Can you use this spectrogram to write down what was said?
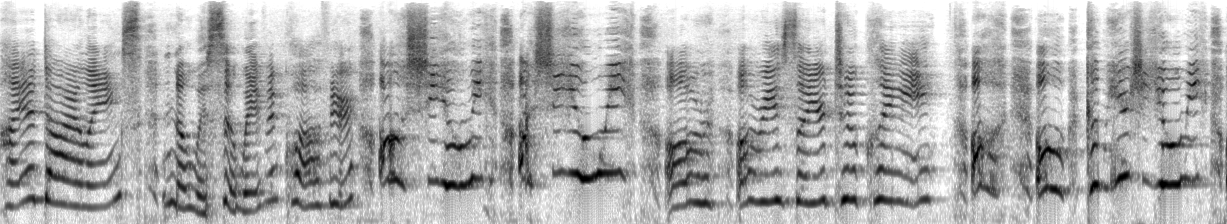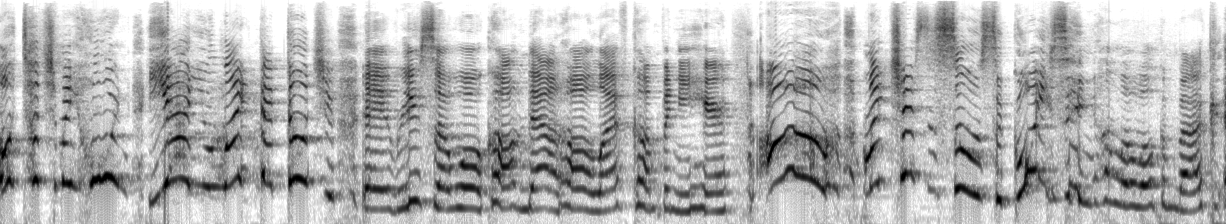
Hiya, darlings. Nerissa Ravencroft. Oh, Shiomi. Oh, Shiomi. Oh, oh, Risa, you're too clingy. Oh, oh, come here, Shiomi. Oh, touch my horn. Yeah, you like that, don't you? Hey, Risa, whoa, calm down. Hall Life Company here. Oh, my chest is so squeezing. Hello, welcome back.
